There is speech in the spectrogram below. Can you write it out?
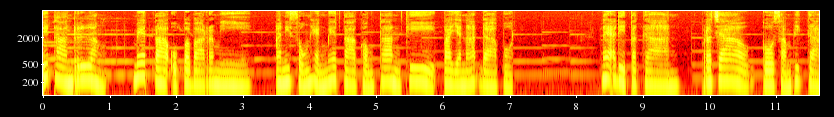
นิทานเรื่อง เมตตาอุปบารมีอนิสงส์แห่งเมตตาของท่านที่ปายณดาบท ในอดีตการ พระเจ้าโกสัมพิกะ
